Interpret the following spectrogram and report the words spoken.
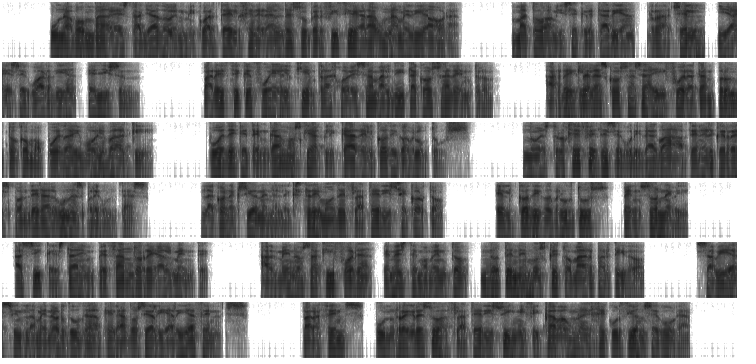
Una bomba ha estallado en mi cuartel general de superficie hará una media hora. Mató a mi secretaria, Rachel, y a ese guardia, Ellison. Parece que fue él quien trajo esa maldita cosa dentro. Arregle las cosas ahí fuera tan pronto como pueda y vuelva aquí. Puede que tengamos que aplicar el código Brutus. Nuestro jefe de seguridad va a tener que responder algunas preguntas. La conexión en el extremo de Flattery se cortó. El código Brutus, pensó Nevi. Así que está empezando realmente. Al menos aquí fuera, en este momento, no tenemos que tomar partido. Sabía sin la menor duda a qué lado se aliaría Zens. Para Zens, un regreso a Flattery significaba una ejecución segura.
